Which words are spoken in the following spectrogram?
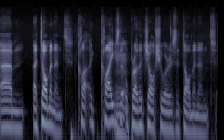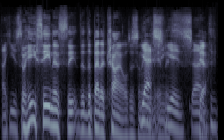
Um, a dominant. Cl- Clive's little brother Joshua is a dominant. Uh, he's So he's seen as the, the, the better child, isn't he? Yes, he is. Uh, yeah. th-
